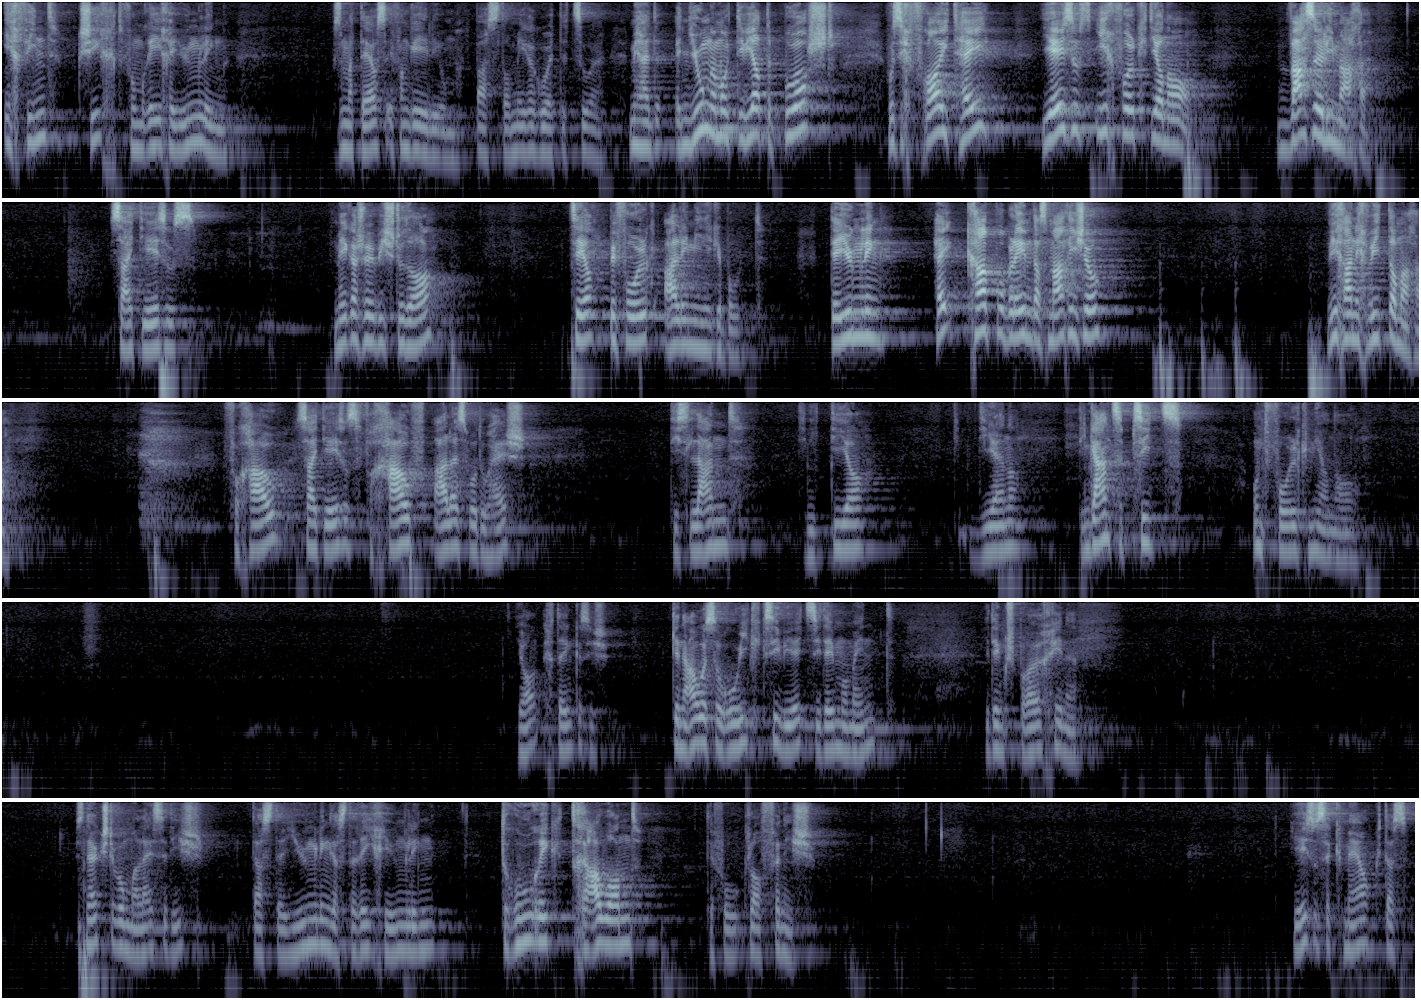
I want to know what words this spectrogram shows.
Ich finde die Geschichte vom reichen Jüngling aus dem Matthäus-Evangelium passt da mega gut dazu. Wir haben einen jungen, motivierten Bursch, der sich freut, hey, Jesus, ich folge dir nach. Was soll ich machen? Sagt Jesus. Mega schön bist du da. Sehr befolg alle meine Gebote. Der Jüngling, hey, kein Problem, das mache ich schon. Wie kann ich weitermachen? Verkauf, sagt Jesus, verkauf alles, was du hast. Dein Land, deine Tiere, deine Diener, deinen ganzen Besitz und folg mir nach. Ja, ich denke, es war genau so ruhig wie jetzt in dem Moment, in dem Gespräch. Das nächste, was wir lesen, ist, dass der Jüngling, dass der reiche Jüngling traurig, trauernd davon gelaufen ist. Jesus hat gemerkt, dass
